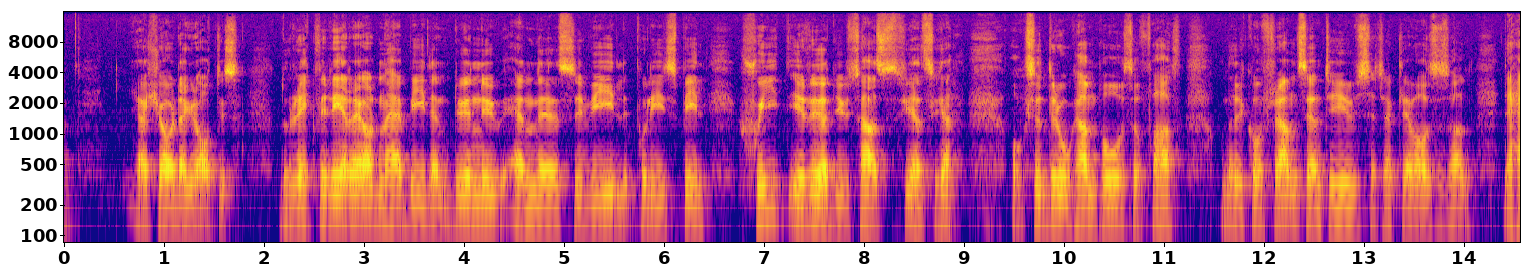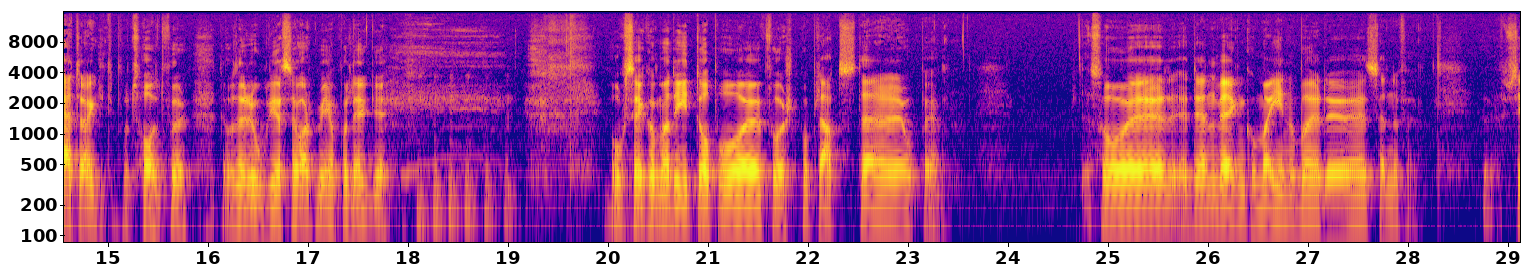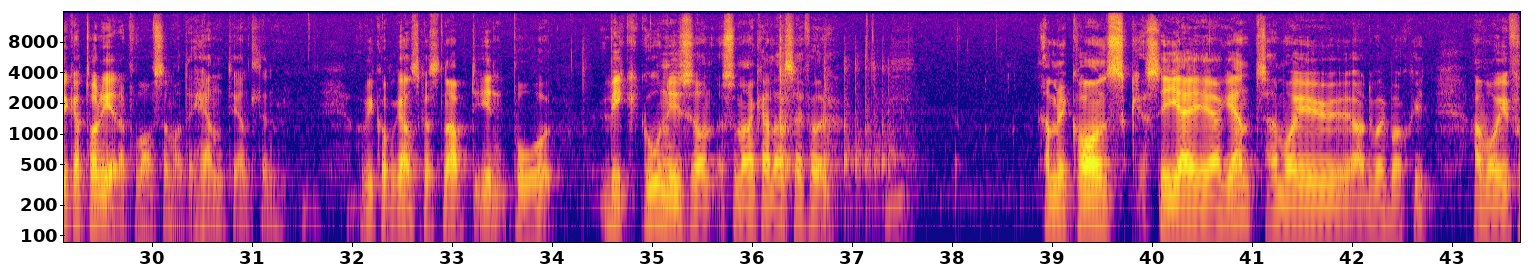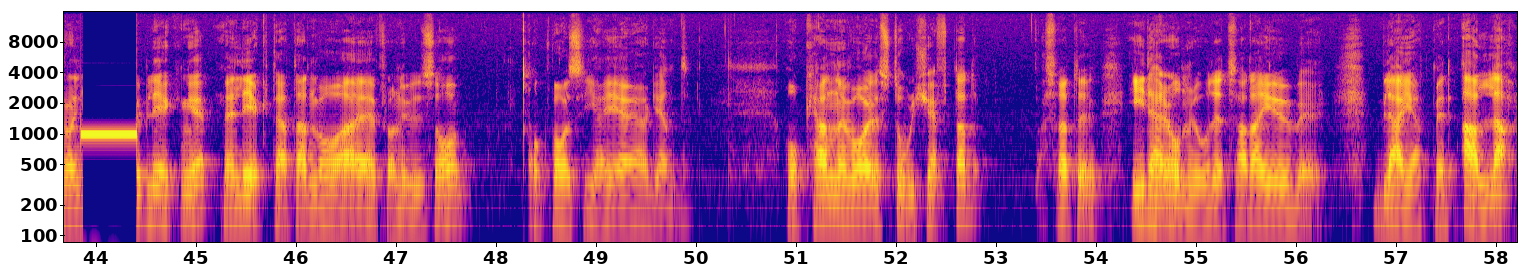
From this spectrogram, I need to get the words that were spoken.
jag kör där gratis. Då rekvirerar jag den här bilen. Du är nu en eh, civil polisbil. Skit i rödljushastighetsgränserna. Och så drog han på så fan. Och när vi kom fram sen till huset, jag klev av så sa han Det här tar jag inte betalt för. Det var det roligaste jag varit med på länge. och sen kom jag dit då på, eh, först på plats där uppe. Så eh, den vägen kom jag in och började sen eh, försöka ta reda på vad som hade hänt egentligen. Och vi kom ganska snabbt in på Vic Gunnarsson som han kallar sig för. Amerikansk CIA-agent. Han var ju, ja det var ju bara skit. Han var ju från Blekinge men lekte att han var eh, från USA och var CIA-agent. Och han var storkäftad så att eh, i det här området så hade han ju eh, blajat med alla.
